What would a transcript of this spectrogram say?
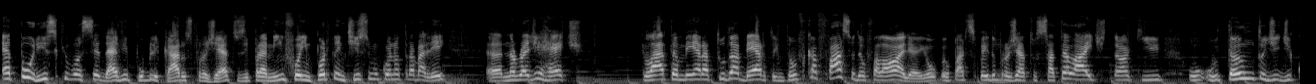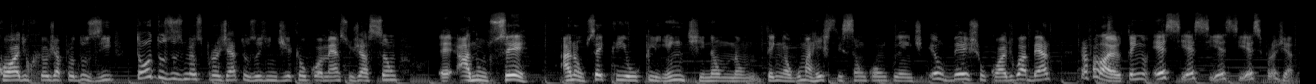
é por isso que você deve publicar os projetos, e para mim foi importantíssimo quando eu trabalhei uh, na Red Hat. Lá também era tudo aberto, então fica fácil de eu falar: olha, eu, eu participei do projeto Satellite, então aqui o, o tanto de, de, código que eu já produzi. Todos os meus projetos hoje em dia que eu começo já são, é, a não ser a não ser que o cliente não, não tenha alguma restrição com o cliente, eu deixo o código aberto para falar: eu tenho esse, esse, esse, esse projeto.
